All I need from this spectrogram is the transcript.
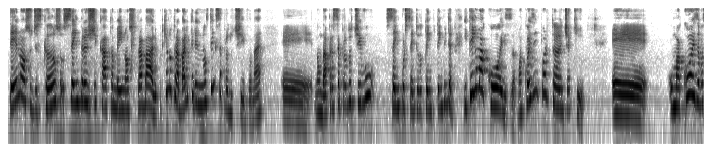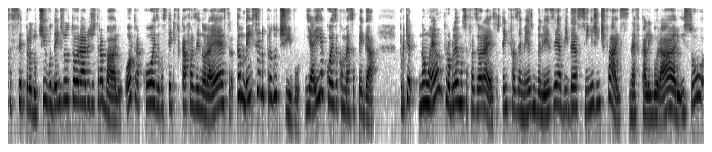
ter nosso descanso sem prejudicar também nosso trabalho? Porque no trabalho, querendo, não tem que ser produtivo, né? É, não dá para ser produtivo 100% do tempo, o tempo inteiro. E tem uma coisa, uma coisa importante aqui. É, uma coisa é você ser produtivo dentro do teu horário de trabalho. Outra coisa é você ter que ficar fazendo hora extra, também sendo produtivo. E aí a coisa começa a pegar. Porque não é um problema você fazer hora extra, tem que fazer mesmo, beleza, e a vida é assim, a gente faz, né? Ficar além do horário, isso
